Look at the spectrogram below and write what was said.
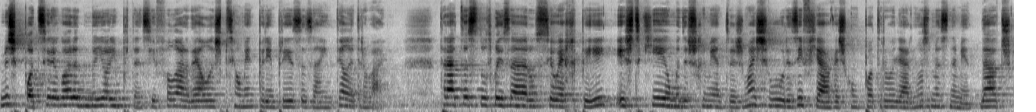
mas que pode ser agora de maior importância falar dela, especialmente para empresas em teletrabalho. Trata-se de utilizar o seu RP, este que é uma das ferramentas mais seguras e fiáveis com que pode trabalhar no armazenamento de dados,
